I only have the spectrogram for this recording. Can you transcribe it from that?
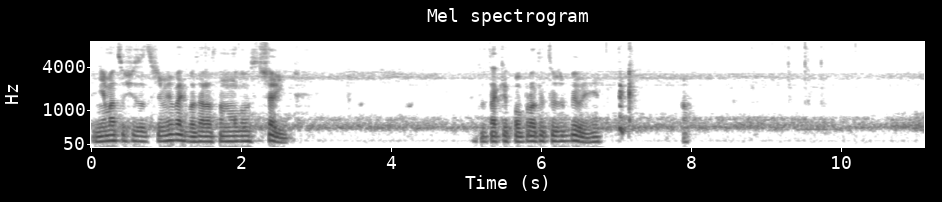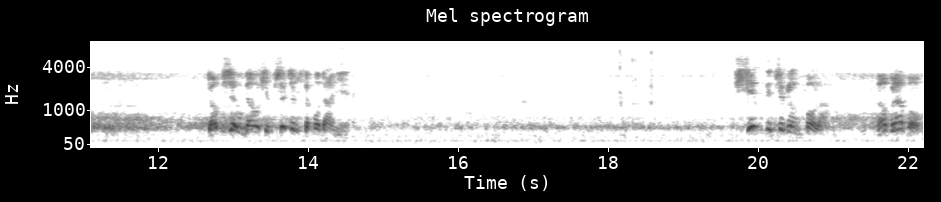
Tu nie ma co się zatrzymywać, bo zaraz nam mogą strzelić. To takie powroty to już były, nie? Dobrze udało się przeciąć to podanie. Świetny przegląd pola. No brawo,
